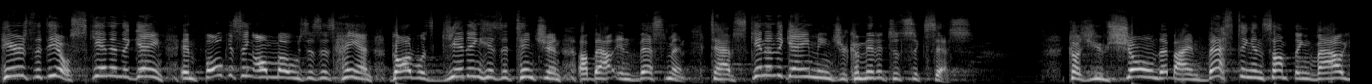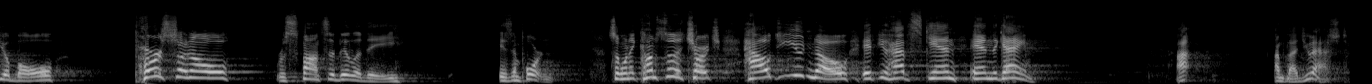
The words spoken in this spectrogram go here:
Here's the deal skin in the game. In focusing on Moses' hand, God was getting his attention about investment. To have skin in the game means you're committed to success. Because you've shown that by investing in something valuable, personal responsibility is important. So when it comes to the church, how do you know if you have skin in the game? I'm glad you asked.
